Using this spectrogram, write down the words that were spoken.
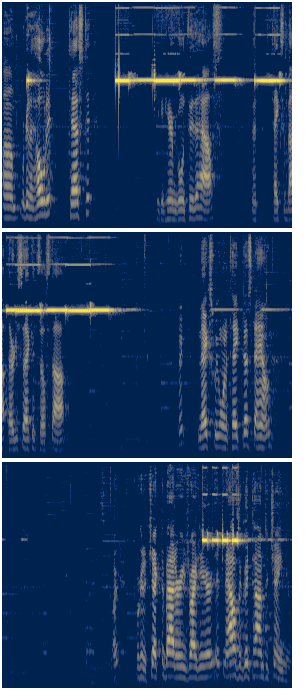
Um, we're going to hold it, test it. You can hear them going through the house. It takes about 30 seconds, they'll stop. Next, we want to take this down. We're going to check the batteries right here. Now's a good time to change them.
